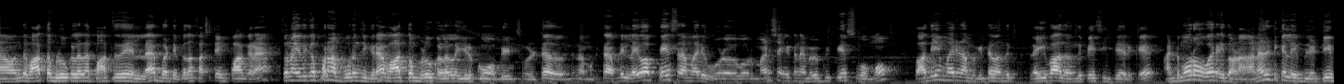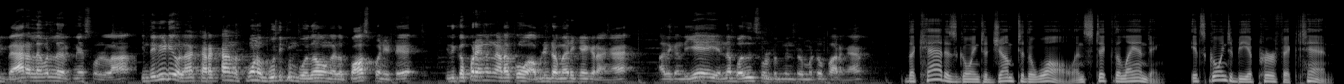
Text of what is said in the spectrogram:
நான் வந்து வாத்த ப்ளூ கலர்ல பார்த்ததே இல்லை. பட் இப்போ தான் ஃபஸ்ட் டைம் பார்க்குறேன். ஸோ நான் இதுக்கப்புறம் நான் புரிஞ்சுக்கிறேன். வாத்தம் ப்ளூ கலர்ல இருக்கும் அப்படின்னு சொல்லிட்டு அது வந்து நம்ம கிட்ட அப்படியே லைவா பேசுற மாதிரி ஒரு ஒரு மனுஷன் கிட்ட நம்ம எப்படி பேசுவோமோ ஸோ அதே மாதிரி நம்ம கிட்ட வந்து லைவா அதை வந்து பேசிக்கிட்டே இருக்கு அண்ட் மோர் ஓவர் இதோட அனலிட்டிக்கல் எபிலிட்டி வேற லெவல்ல இருக்குன்னே சொல்லலாம் இந்த வீடியோல கரெக்டா அந்த பூனை குதிக்கும் போது அவங்க அதை பாஸ் பண்ணிட்டு இதுக்கப்புறம் என்ன நடக்கும் அப்படின்ற மாதிரி கேக்குறாங்க அதுக்கு அந்த ஏ என்ன பதில் சொல்றதுன்ற மட்டும் பாருங்க The cat is going to jump to the wall and stick the landing. It's going to be a perfect 10.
